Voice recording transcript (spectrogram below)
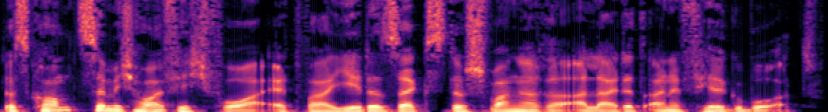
Das kommt ziemlich häufig vor, etwa jede sechste Schwangere erleidet eine Fehlgeburt.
